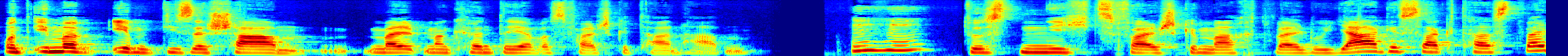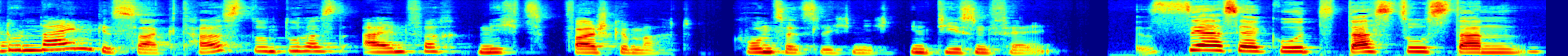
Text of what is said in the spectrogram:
und immer eben diese Scham, weil man könnte ja was falsch getan haben. Mhm. Du hast nichts falsch gemacht, weil du Ja gesagt hast, weil du Nein gesagt hast und du hast einfach nichts falsch gemacht. Grundsätzlich nicht, in diesen Fällen. Sehr, sehr gut, dass du es dann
